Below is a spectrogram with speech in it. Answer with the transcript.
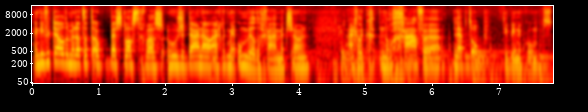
En die vertelde me dat het ook best lastig was hoe ze daar nou eigenlijk mee om wilden gaan. Met zo'n eigenlijk nog gave laptop die binnenkomt.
